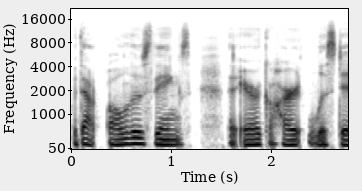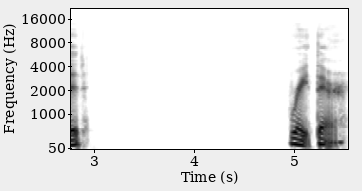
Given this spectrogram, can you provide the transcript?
without all of those things that Ericka Hart listed right there.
